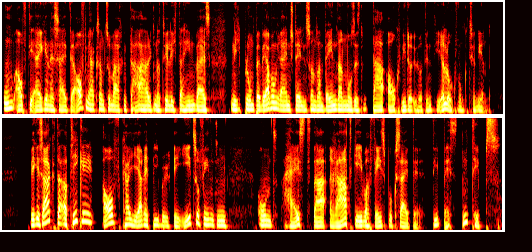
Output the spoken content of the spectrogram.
um auf die eigene Seite aufmerksam zu machen. Da halt natürlich der Hinweis, nicht plumpe Werbung reinstellen, sondern wenn, dann muss es da auch wieder über den Dialog funktionieren. Wie gesagt, der Artikel auf karrierebibel.de zu finden und heißt da Ratgeber Facebook-Seite. Die besten Tipps.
